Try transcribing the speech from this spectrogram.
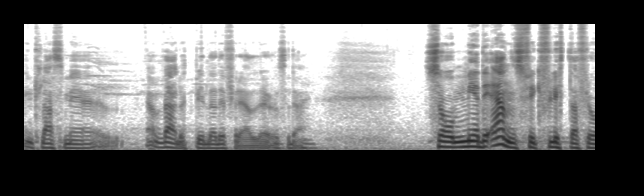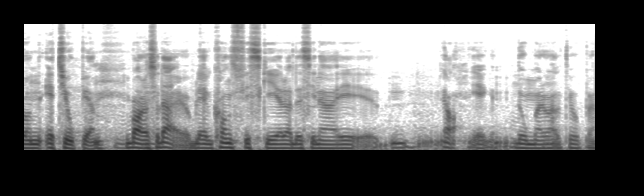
en klass med ja, välutbildade föräldrar och sådär. Mm. Som med ens fick flytta från Etiopien, Mm. bara sådär, och blev konfiskerade sina eh, ja, egendomar och alltihopa.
